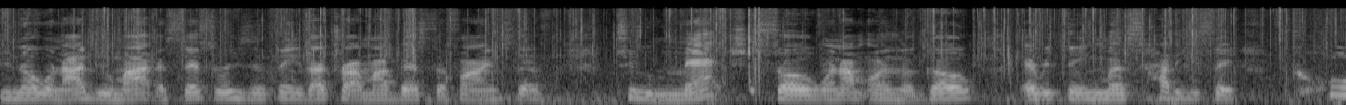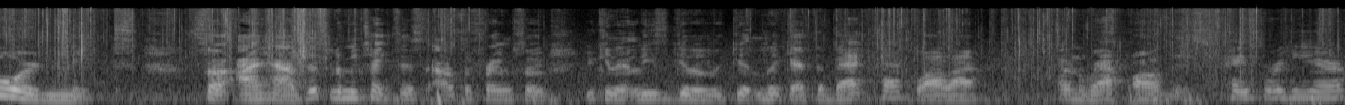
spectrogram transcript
You know, when I do my accessories and things, I try my best to find stuff to match. So when I'm on the go, everything must, how do you say, coordinate. So I have this. Let me take this out of the frame so you can at least get a good look at the backpack while I unwrap all this paper here.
